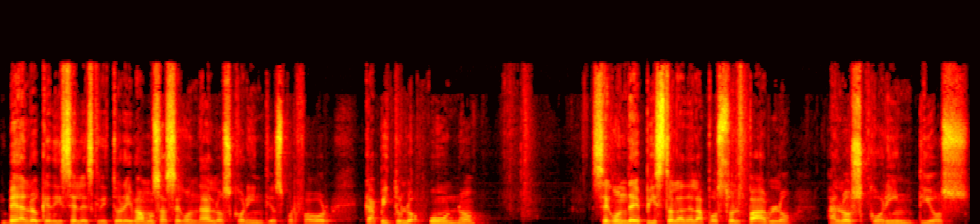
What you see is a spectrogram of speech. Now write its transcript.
Vea lo que dice la escritura y vamos a segunda a los Corintios, por favor, capítulo 1, segunda epístola del apóstol Pablo a los Corintios,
